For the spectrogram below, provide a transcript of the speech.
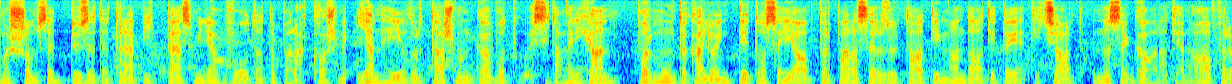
Më shumë se dyzet e tre pikë pesë milionë vota të parakohshme janë hedhur tashmë nga votuesit amerikanë, por mund të kalojnë ditë ose javë përpara se rezultati i mandatit të jetë i qartë, nëse garat janë afër,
